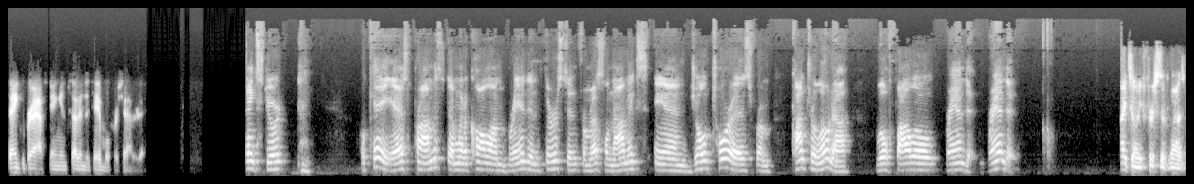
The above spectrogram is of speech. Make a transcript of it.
Thank you for asking and setting the table for Saturday. Thanks, Stuart. Okay, as promised, I'm going to call on Brandon Thurston from WrestleNomics and Joel Torres from Contralona will follow Brandon. Brandon. Hi, Tony. First, I want to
